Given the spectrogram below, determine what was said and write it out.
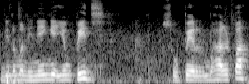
Hindi naman hiningi yung page super mahal pa.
